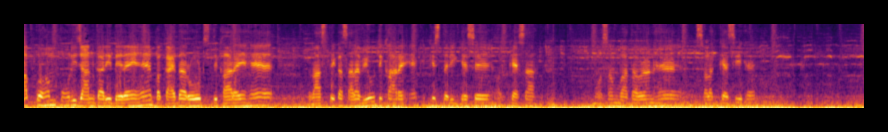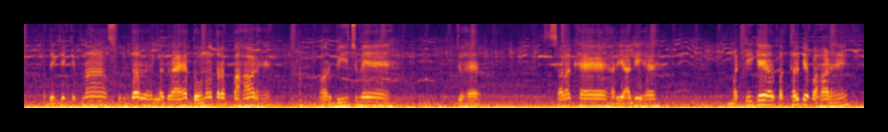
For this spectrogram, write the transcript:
आपको हम पूरी जानकारी दे रहे हैं, बकायदा रोड्स दिखा रहे हैं, रास्ते का सारा व्यू दिखा रहे हैं कि किस तरीके से और कैसा मौसम वातावरण है, सड़क कैसी है। देखिए, कितना सुंदर लग रहा है, दोनों तरफ़ पहाड़ हैं और बीच में जो है सड़क है, हरियाली है, मट्टी के और पत्थर के पहाड़ हैं।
